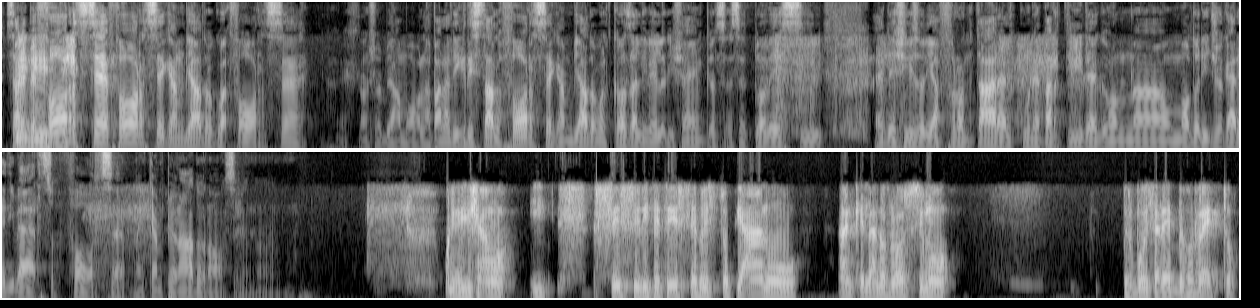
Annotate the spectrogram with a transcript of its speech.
Sarebbe forse, forse cambiato. Forse non abbiamo la palla di cristallo, forse è cambiato qualcosa a livello di Champions, se tu avessi eh, deciso di affrontare alcune partite con uh, un modo di giocare diverso, forse, ma in campionato no, secondo me. Quindi diciamo, se si ripetesse questo piano anche l'anno prossimo, per voi sarebbe corretto?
